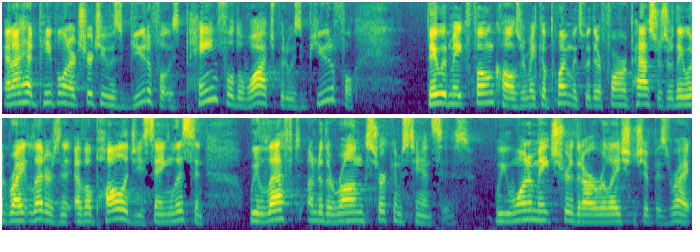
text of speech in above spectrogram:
And I had people in our church, it was beautiful. It was painful to watch, but it was beautiful. They would make phone calls or make appointments with their former pastors, or they would write letters of apology saying, Listen, we left under the wrong circumstances. We want to make sure that our relationship is right.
